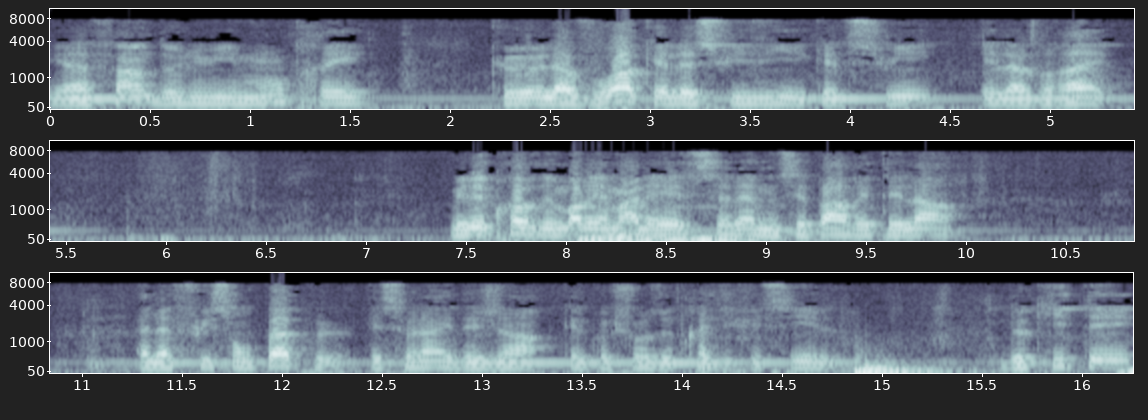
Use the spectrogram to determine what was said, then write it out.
et afin de lui montrer que la voie qu'elle a suivie et qu'elle suit est la vraie. Mais l'épreuve de Mariam ne s'est pas arrêtée là. Elle a fui son peuple et cela est déjà quelque chose de très difficile. De quitter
